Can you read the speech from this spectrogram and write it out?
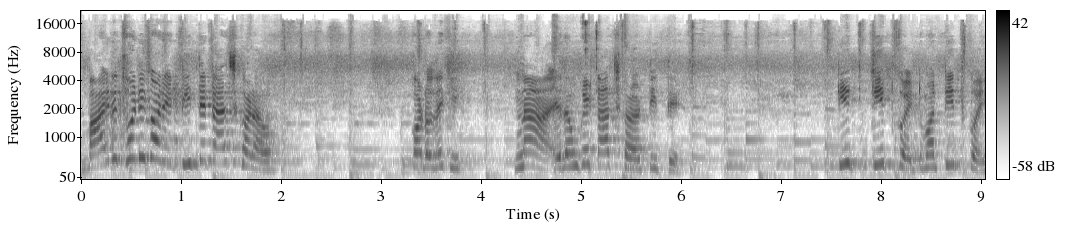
বাইরে থোড়ি করে, টিতে টাচ করাও। করো দেখি। না, এরকম করে টাচ করো টিতে। টিত টিত কই, তোমার টিত কই?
